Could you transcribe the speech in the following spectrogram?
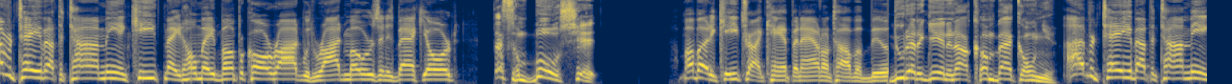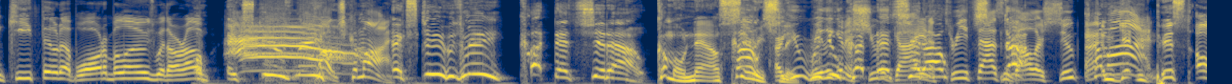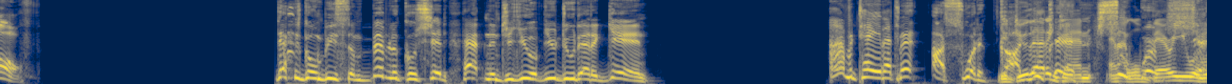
I ever tell you about the time me and Keith made homemade bumper car ride with ride mowers in his backyard? That's some bullshit. My buddy Keith tried camping out on top of a building. Do that again and I'll come back on you. I ever tell you about the time me and Keith filled up water balloons with our own. Oh, excuse me. Ah! Coach, come on. Excuse me. Cut that shit out. Come on now, Coach, seriously. are you really going to cut shoot a guy shit in a $3,000 suit? Come I'm on. getting pissed off. There's gonna be some biblical shit happening to you if you do that again. I ever tell you about the. Man, I swear to God. You God, do that can't again, and I will worth bury you alive.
